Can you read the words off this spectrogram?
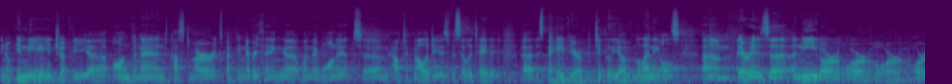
you know, in the age of the uh, on-demand customer expecting everything uh, when they want it, um, how technology has facilitated this behavior, particularly of millennials, um, there is a, a, need or, or, or, or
